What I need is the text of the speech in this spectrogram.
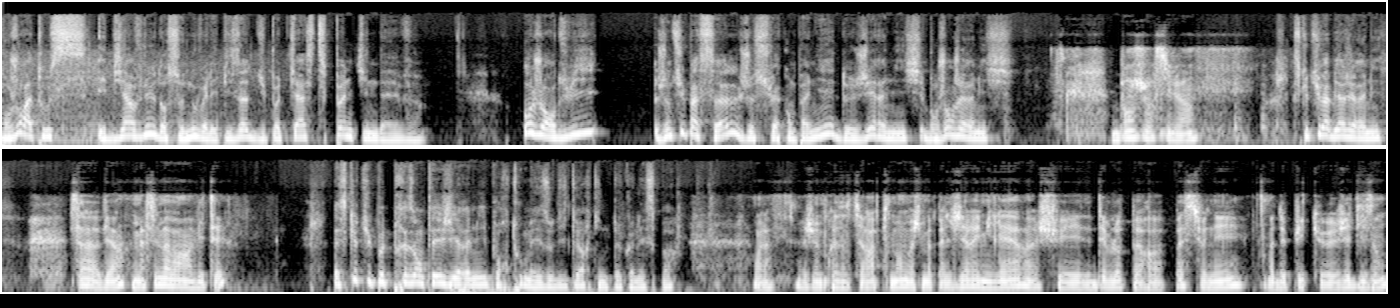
Bonjour à tous et bienvenue dans ce nouvel épisode du podcast Punkin Dev. Aujourd'hui, je ne suis pas seul, je suis accompagné de Jérémy. Bonjour Jérémy. Bonjour Sylvain. Est-ce que tu vas bien Jérémy? Ça va bien, merci de m'avoir invité. Est-ce que tu peux te présenter Jérémy pour tous mes auditeurs qui ne te connaissent pas? Voilà, je vais me présenter rapidement. Moi, je m'appelle Jérémy Lair, je suis développeur passionné depuis que j'ai 10 ans.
